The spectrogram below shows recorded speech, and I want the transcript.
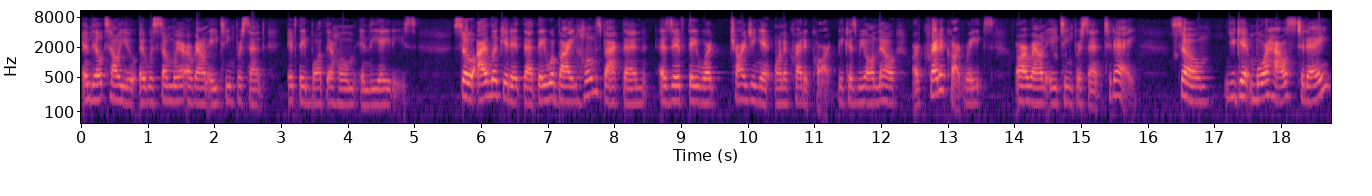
And they'll tell you it was somewhere around 18% if they bought their home in the 80s. So I look at it that they were buying homes back then as if they were charging it on a credit card because we all know our credit card rates are around 18% today. So you get more house today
